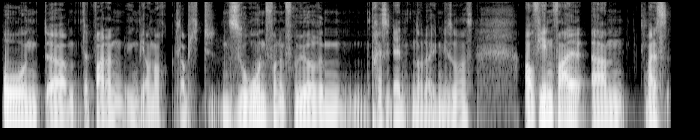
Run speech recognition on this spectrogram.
Und ähm, das war dann irgendwie auch noch, glaube ich, ein Sohn von einem früheren Präsidenten oder irgendwie sowas. Auf jeden Fall ähm, war das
